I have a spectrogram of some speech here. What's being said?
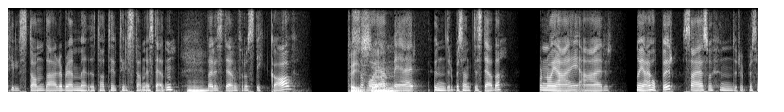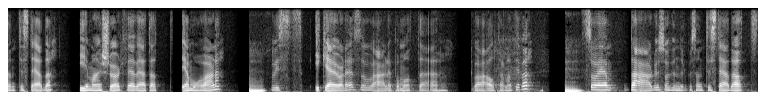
tilstand der det ble en meditativ tilstand isteden. Der istedenfor å stikke av, så var jeg mer 100% til stede. For når jeg er Når jeg hopper, så er jeg så 100% til stede i meg sjøl, for jeg vet at jeg må være det. Mm. Hvis ikke jeg gjør det, så er det på en måte Hva er alternativet? Mm. Så jeg, da er du så 100% til stede at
